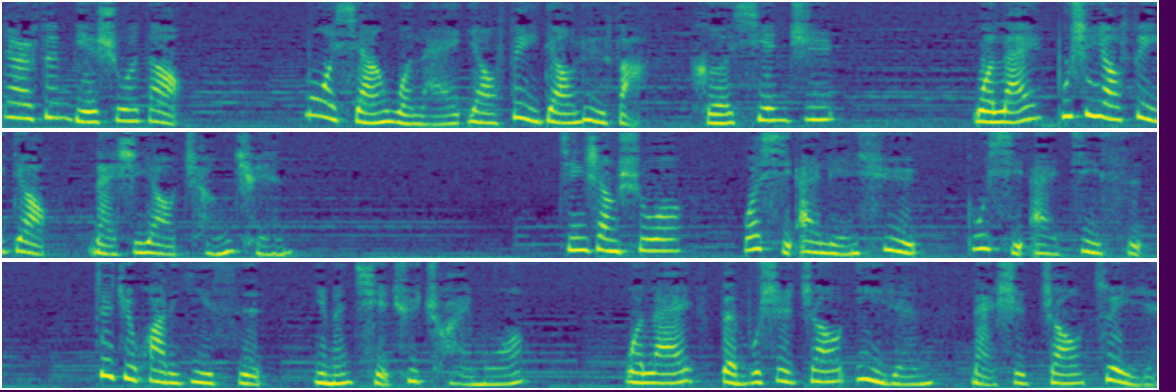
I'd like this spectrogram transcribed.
那儿分别说到：莫想我来要废掉律法。和先知，我来不是要废掉，乃是要成全。经上说：“我喜爱连续，不喜爱祭祀。”这句话的意思，你们且去揣摩。我来本不是招义人，乃是招罪人。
